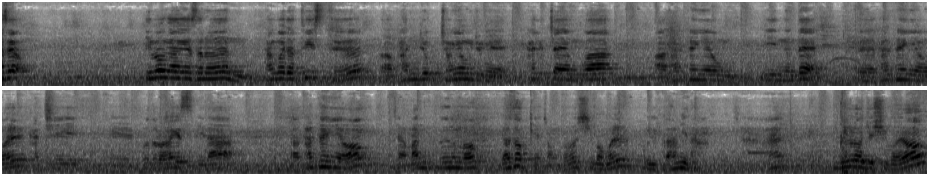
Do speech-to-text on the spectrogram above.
안녕하세요. 이번 강에서는 당과자 트위스트 어, 반죽 정형 중에 팔자형과 어, 달팽이형이 있는데 그 달팽이형을 같이 예, 보도록 하겠습니다. 어, 달팽이형 자 만드는 법 6개 정도 시범을 보일까 합니다. 자 눌러주시고요.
